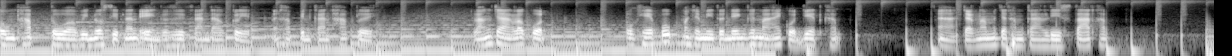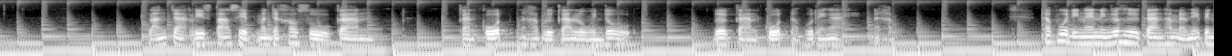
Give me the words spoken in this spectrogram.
ลงทับตัว Windows 10 นั่นเองก็คือการดาวเกรดนะครับ เป็นการทับเลย หลังจากเรากดโอเคปุ๊บ มันจะมีตัวเด้งขึ้นมาให้กด yes ครับอ่าจากนั้นมันจะทำการ restart ครับ หลังจาก restart เสร็จมันจะเข้าสู่การการโค้ดนะครับ หรือการลง Windows ด้วยการโค้ดนะพูดง่ายๆนะครับ ถ้าพูดอีกในหนึ่งก็คือการทำแบบนี้เป็น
